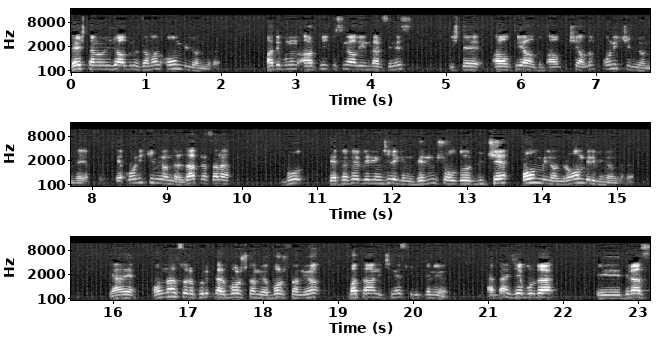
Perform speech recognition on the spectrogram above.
5 tane oyuncu aldığınız zaman 10 milyon lira. Hadi bunun artı ikisini alayım derseniz işte 6'yı aldım, 6 kişi aldım 12 milyon lira yapıyor. E 12 milyon lira zaten sana bu TFF 1. Lig'in verilmiş olduğu bütçe 10 milyon lira, 11 milyon lira. Yani ondan sonra kulüpler borçlanıyor, borçlanıyor, batağın içine sürükleniyor. Yani bence burada e, biraz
